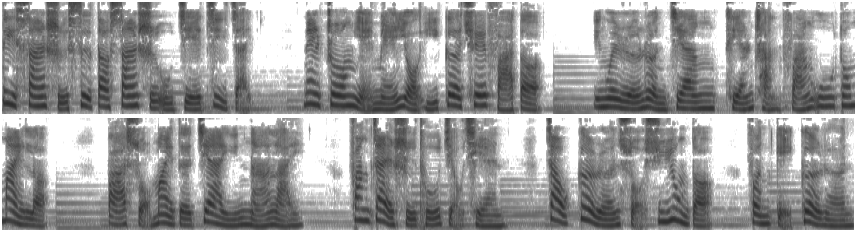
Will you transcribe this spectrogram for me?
第三十四到三十五节记载，内中也没有一个缺乏的，因为人人将田产房屋都卖了，把所卖的价银拿来，放在使徒脚前，照个人所需用的分给个人。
